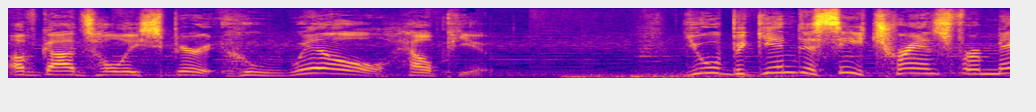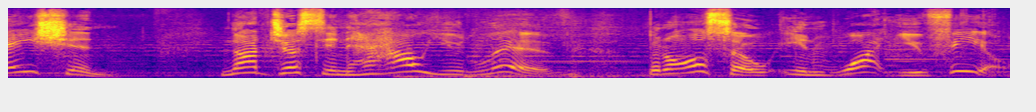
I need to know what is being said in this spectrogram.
of God's Holy Spirit, who will help you, you will begin to see transformation, not just in how you live, but also in what you feel.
